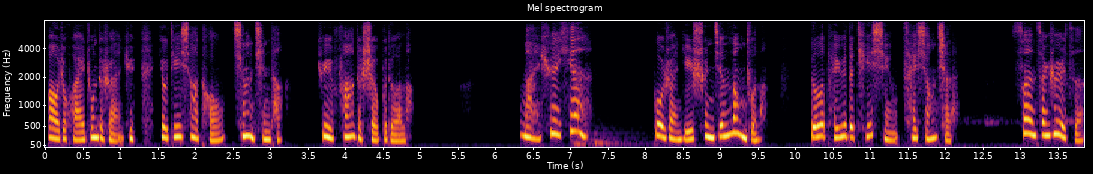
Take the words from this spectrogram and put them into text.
抱着怀中的软玉，又低下头亲了亲他，愈发的舍不得了。满月宴，顾阮一瞬间愣住了，得了裴玉的提醒，才想起来，算算日子，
